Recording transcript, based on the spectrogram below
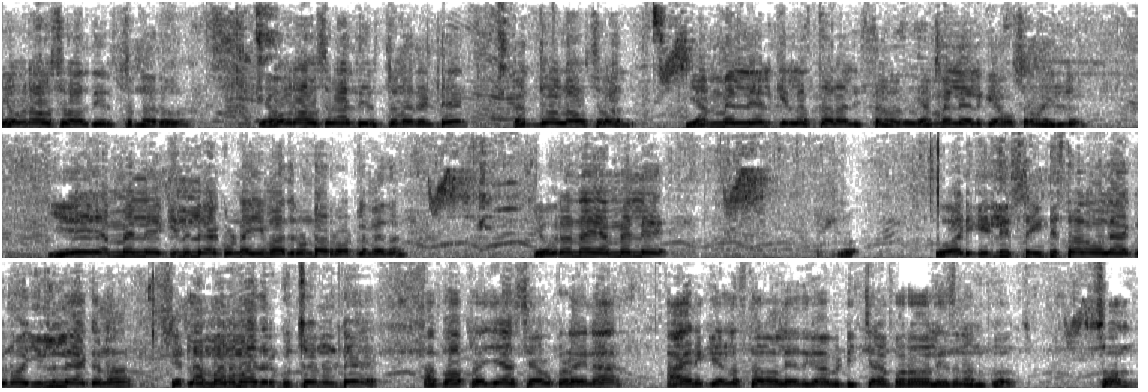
ఎవరు అవసరాలు తీరుస్తున్నారు? ఎవరు అవసరాలు తీరుస్తున్నారంటే పెద్దోళ్ళ అవసరాలు. ఎమ్మెల్యేలకు ఇళ్ళ స్థలాలు ఇస్తున్నారు. ఎమ్మెల్యేలకి అవసరం ఇల్లు? ఏ ఎమ్మెల్యే గిల్లు లేకుండా ఈ మాదిరి ఉండారు రోడ్ల మీద? ఎవరన్నా ఎమ్మెల్యే వాడికి ఇల్లు ఇంటి స్థలం లేకనో ఇల్లు లేకనో ఇట్లా మన మాదిరి కూర్చొని ఉంటే అబ్బా ప్రజా సేవకుడైనా ఆయనకి ఇళ్ళ స్థలం లేదు కాబట్టి ఇచ్చినా పర్వాలేదని అనుకోవచ్చు. సొంత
